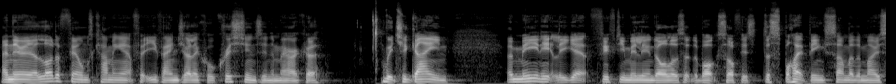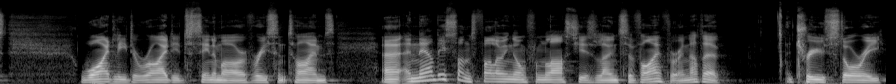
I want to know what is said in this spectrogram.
and there are a lot of films coming out for evangelical Christians in America, which again immediately get 50 million dollars at the box office, despite being some of the most widely derided cinema of recent times. Uh, and now this one's following on from last year's Lone Survivor, another true story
